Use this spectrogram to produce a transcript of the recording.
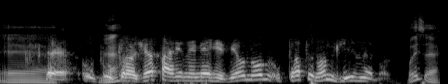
É, é, o, né? o, projeto Arena MRV, o, nome, o próprio nome diz, né, Bob? Pois é.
